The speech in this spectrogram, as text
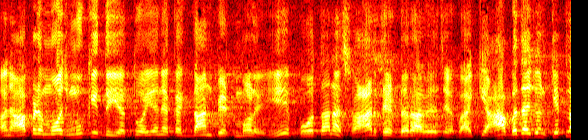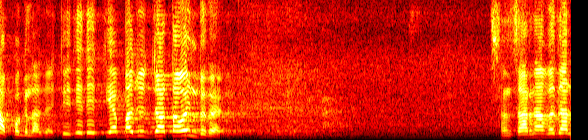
અને આપણે મોજ મૂકી દઈએ તો એને કંઈક દાન ભેટ મળે. એ પોતાના સ્વાર્થે ડરાવે છે. બાકી આ બધા જો ને કેટલા પગલા જાય. તે ત્યાં બાજુ જ જતા હોય ને બધા. સંસારના બધા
